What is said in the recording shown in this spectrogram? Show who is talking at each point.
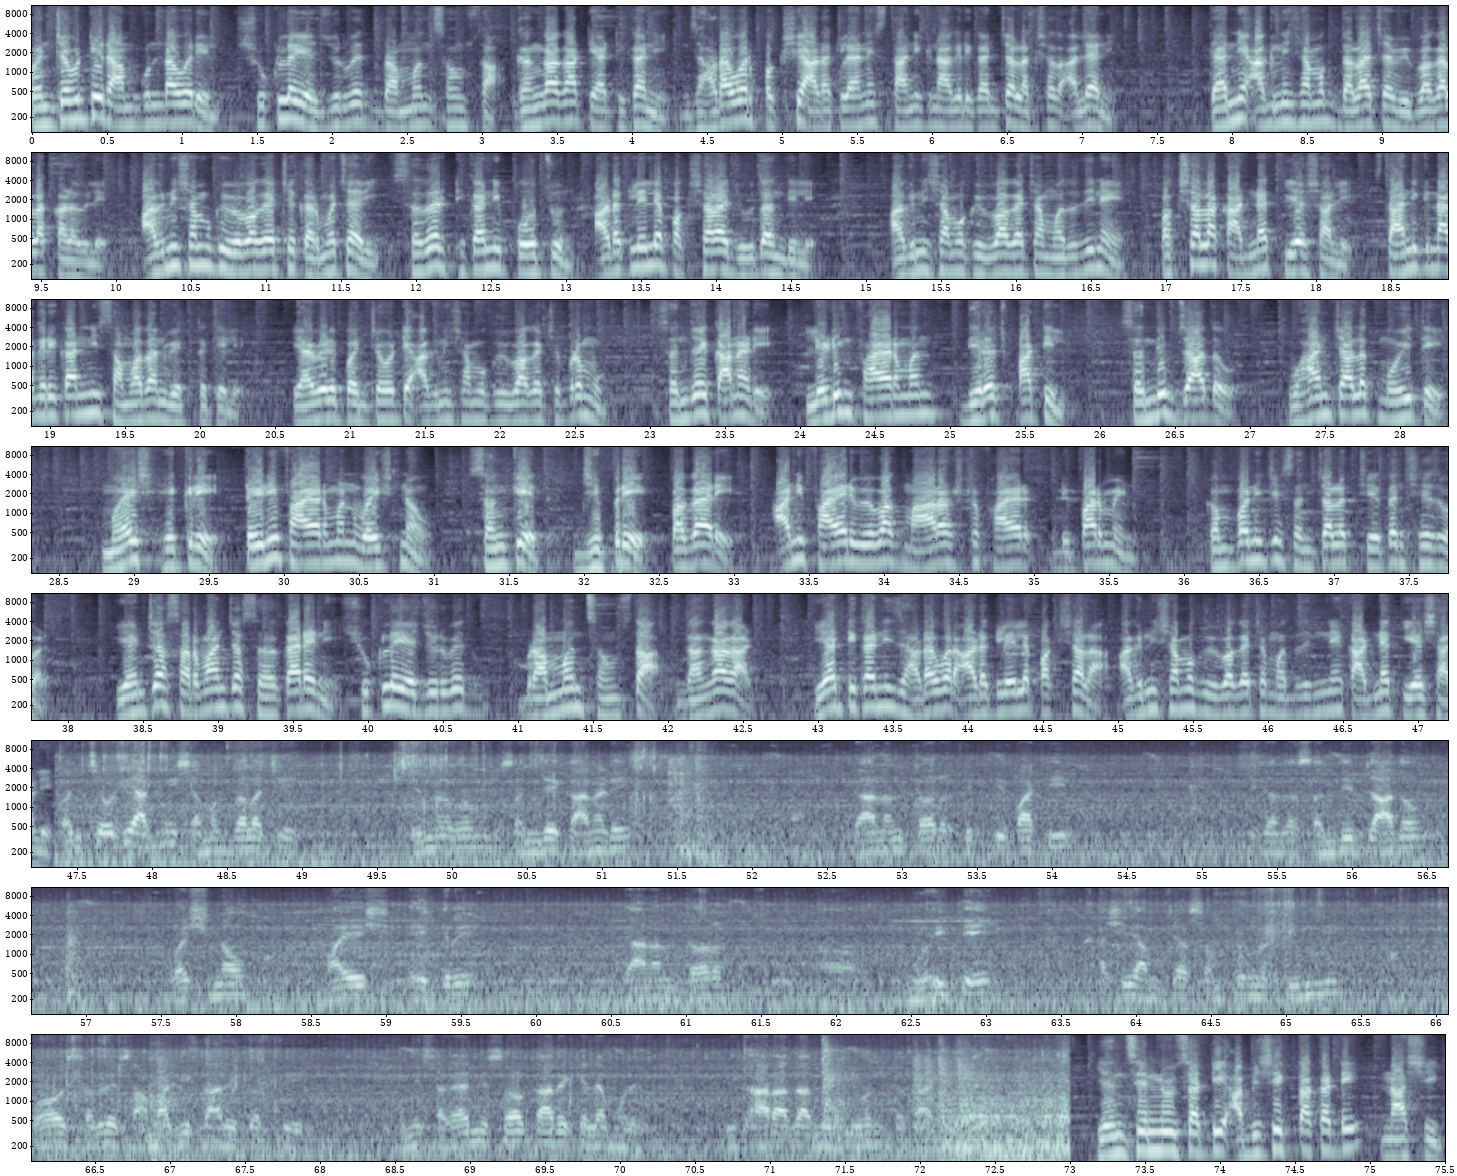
Speaker 1: पंचवटी रामकुंडावरील शुक्ल यजुर्वेद ब्राह्मण संस्था गंगाघाट या ठिकाणी झाडावर पक्षी अडकल्याने स्थानिक नागरिकांच्या लक्षात आल्याने त्यांनी अग्निशामक दलाच्या विभागाला कळवले. अग्निशामक विभागाचे कर्मचारी सदर ठिकाणी पोहोचून अडकलेल्या पक्षाला जीवदान दिले. अग्निशामक विभागाच्या मदतीने पक्षाला काढण्यात यश आले. स्थानिक नागरिकांनी समाधान व्यक्त केले. यावेळी पंचवटी अग्निशामक विभागाचे प्रमुख संजय कानडे लिडिंग फायरमन धीरज पाटील संदीप जाधव वाहन चालक मोहिते महेश हेकरे ट्रेनी फायरमन वैष्णव संकेत झिपरे पगारे आणि फायर विभाग महाराष्ट्र फायर डिपार्टमेंट कंपनीचे संचालक चेतन शेजवळ यांच्या सर्वांच्या सहकार्याने शुक्ल यजुर्वेद ब्राह्मण संस्था गंगाघाट या ठिकाणी झाडावर अडकलेल्या पक्षाला अग्निशामक विभागाच्या मदतीने काढण्यात यश आले.
Speaker 2: पंचवटी अग्निशामक दलाचे केंद्रप्रमुख संजय कानडे त्यानंतर दीप्ती पाटील त्यानंतर संदीप जाधव वैष्णव महेश एकरे त्यानंतर मोहिते अशी आमच्या संपूर्ण टीमनी व सगळे सामाजिक कार्यकर्ते यांनी सगळ्यांनी सहकार्य केल्यामुळे ही धारा आज आम्ही जिवंत काढली
Speaker 1: एन सी न्यूजसाठी अभिषेक ताकाटे नाशिक.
